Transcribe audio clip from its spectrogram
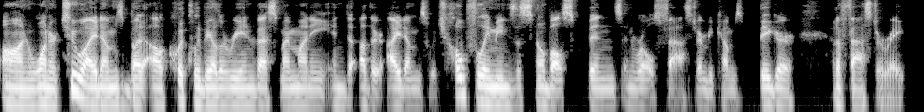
on one or two items but i'll quickly be able to reinvest my money into other items which hopefully means the snowball spins and rolls faster and becomes bigger at a faster rate?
